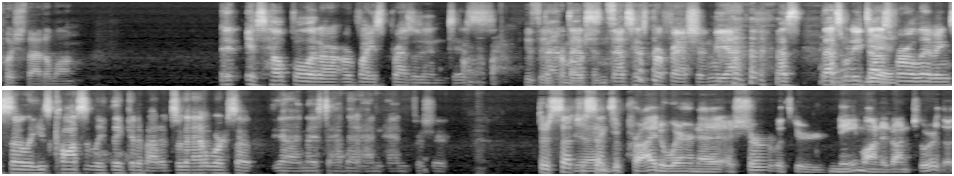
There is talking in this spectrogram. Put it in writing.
push that along. It, it's helpful that our, our vice president is is in that, promotions. That's, that's, his profession. Yeah, that's that's what he does yeah. for a living. So he's constantly thinking about it. So that works out. Yeah, nice to have that hand in hand for sure there's such yeah, a sense of pride of wearing a, a, shirt with your name on it on tour though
